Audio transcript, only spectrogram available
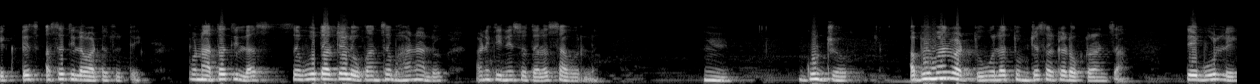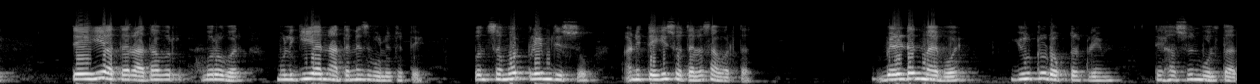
एकटेच असं तिला वाटत होते. पण आता तिला सभोवतालच्या लोकांचं भान आलं आणि तिने स्वतःला सावरलं. हम्म गुड जॉब अभिमान वाटतो मला तुमच्यासारख्या डॉक्टरांचा. ते बोलले तेही आता राधावर बरोबर मुलगी या नात्यानेच बोलत होते. पण समोर प्रेम दिसतो आणि तेही स्वतःला सावरतात. Well done my boy you too doctor Prem ते हसून बोलतात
